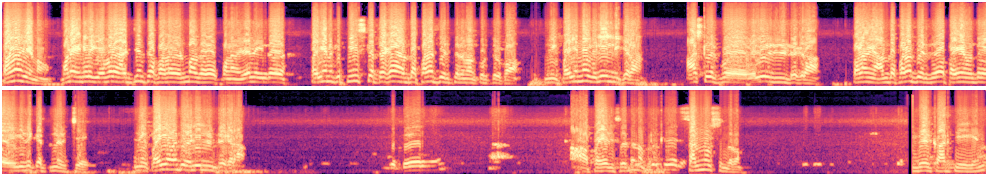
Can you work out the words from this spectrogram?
பணம் வேணுமா. பணம் எங்களுக்கு எவ்வளவு அர்ஜென்ட்டா பணம் வேணுமோ அந்த பணம் ஏன்னா இந்த பையனுக்கு ஃபீஸ் கட்டக்க அந்த பணத்தை எடுத்து நம்ம கொடுத்துருக்கோம். இன்னைக்கு பையனே வெளியில் நிக்கிறான். ஹாஸ்டலுக்கு வெளியில் நின்று இருக்கிறான் பணம் அந்த பணத்தை எடுத்து பையன் வந்து இது கட்டுனுச்சு இன்னைக்கு பையன் வந்து வெளியில் நின்று இருக்கிறான் பையன் சொல்லிட்டு சண்முக சுந்தரம். பேர் கார்த்திகேயன்.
